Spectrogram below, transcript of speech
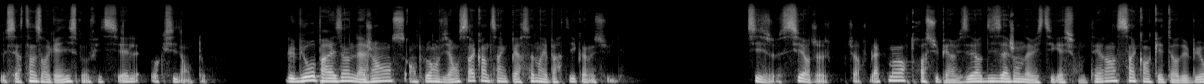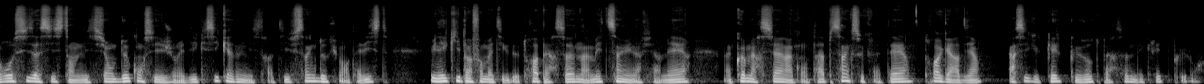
de certains organismes officiels occidentaux. Le bureau parisien de l'agence emploie environ 55 personnes réparties comme suit. Sir George Blackmore, 3 superviseurs, 10 agents d'investigation de terrain, 5 enquêteurs de bureau, 6 assistants de mission, 2 conseillers juridiques, 6 cadres administratifs, 5 documentalistes, une équipe informatique de 3 personnes, un médecin et une infirmière, un commercial, un comptable, 5 secrétaires, 3 gardiens, ainsi que quelques autres personnes décrites plus loin.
